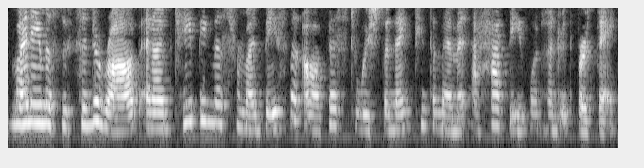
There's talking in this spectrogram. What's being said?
my name is Lucinda Robb, and I'm taping this from my basement office to wish the 19th Amendment a happy 100th birthday.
